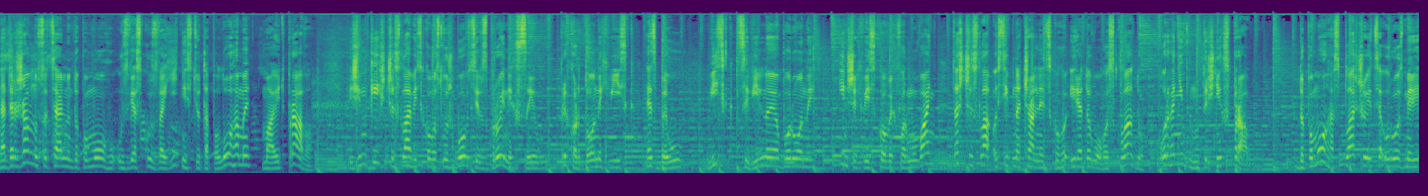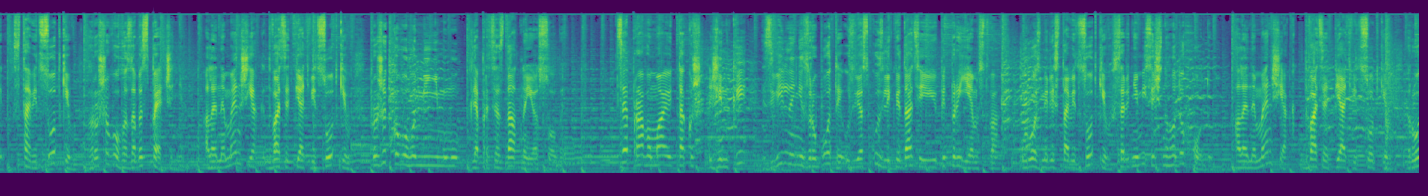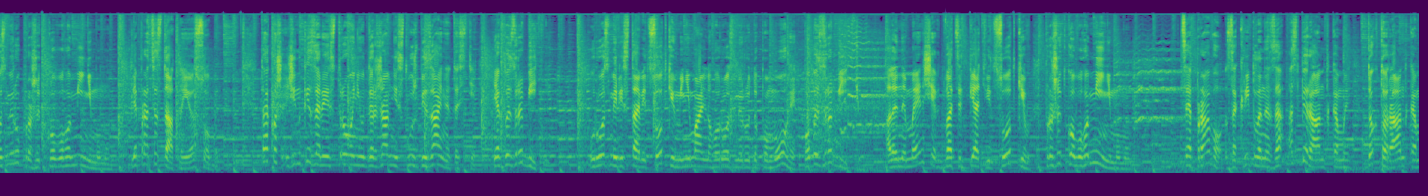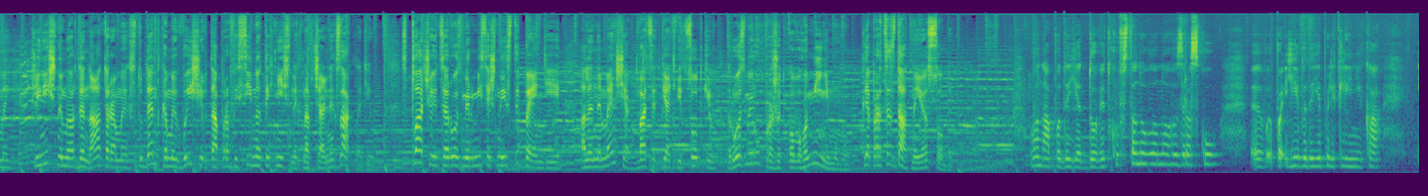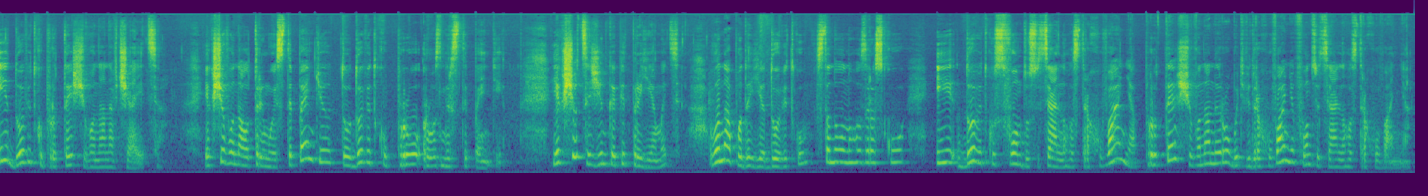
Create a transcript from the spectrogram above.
На державну соціальну допомогу у зв'язку з вагітністю та пологами мають право. Жінки з числа військовослужбовців Збройних сил, прикордонних військ, СБУ, військ цивільної оборони, інших військових формувань та з числа осіб начальницького і рядового складу органів внутрішніх справ. Допомога сплачується у розмірі 100% грошового забезпечення, але не менш як 25% прожиткового мінімуму для працездатної особи. Це право мають також жінки, звільнені з роботи у зв'язку з ліквідацією підприємства у розмірі 100% середньомісячного доходу, але не менш як 25% розміру прожиткового мінімуму для працездатної особи. Також жінки зареєстровані у Державній службі зайнятості як безробітні у розмірі 100% мінімального розміру допомоги по безробіттю, але не менш як 25% прожиткового мінімуму. Це право закріплене за аспірантками, докторантками, клінічними ординаторами, студентками вишів та професійно-технічних навчальних закладів. Сплачується розмір місячної стипендії, але не менш як 25% розміру прожиткового мінімуму для працездатної особи. Вона подає довідку встановленого зразку, е, їй видає поліклініка, і довідку про те, що вона навчається. Якщо вона отримує стипендію, то довідку про розмір стипендії. Якщо це жінка-підприємець, вона подає довідку встановленого зразку і довідку з фонду соціального страхування про те, що вона не робить відрахування в фонд соціального страхування.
